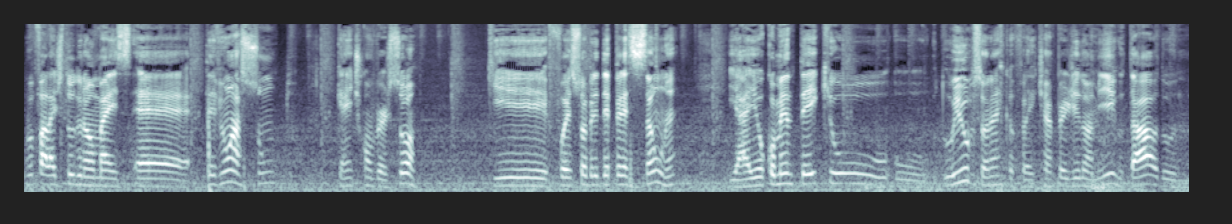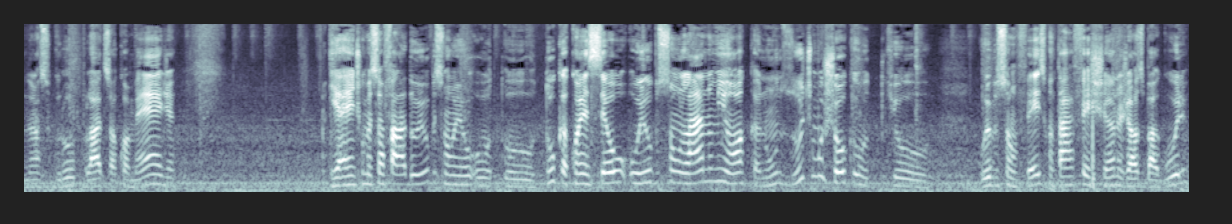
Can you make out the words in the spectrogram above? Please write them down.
vou falar de tudo não, mas é, teve um assunto que a gente conversou que foi sobre depressão, né? E aí eu comentei que o, o, Wilson, né? Que eu falei que tinha perdido um amigo tal, do, do nosso grupo lá, de sua comédia. E aí a gente começou a falar do Wilson e o, o, o, Tuca conheceu o Wilson lá no Minhoca, num dos últimos shows que o, que o Wilson fez, quando tava fechando já os bagulho.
